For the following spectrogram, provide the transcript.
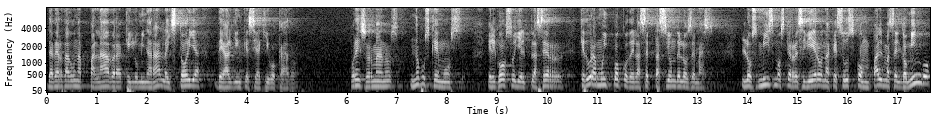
de haber dado una palabra que iluminará la historia de alguien que se ha equivocado. Por eso, hermanos, no busquemos el gozo y el placer que dura muy poco de la aceptación de los demás los mismos que recibieron a Jesús con palmas el domingo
